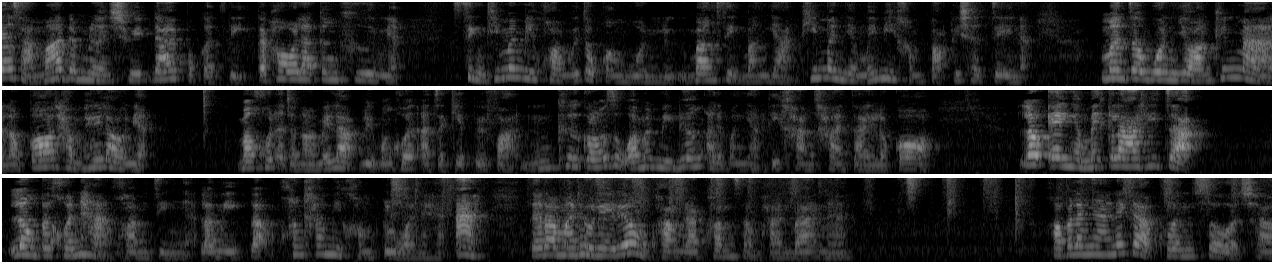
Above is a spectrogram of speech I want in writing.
ยังสามารถดำเนินชีวิตได้ปกติ แต่พอเวลากลางคืนเนี่ยสิ่งที่มันมีความวิตกกังวล หรือบางสิ่งบางอย่างที่มันยังไม่มีคำตอบที่ชัดเจนอะมันจะวนย้อนขึ้นมาแล้วก็ทำให้เราเนี่ยบางคนอาจจะนอนไม่หลับหรือบางคนอาจจะเก็บไปฝัน คือก็รู้สึกว่ามันมีเรื่องอะไรบางอย่างที่ค้างคาใจแล้วก็ เราเองยังไม่กล้าที่จะ ลงไปค้นหาความจริงอะเรามีเราค่อนข้างมีความกลัวนะคะอะแต่เรามาดูในเรื่องของความรักความสัมพันธ์บ้างนะ ขอพลังงานให้กับคนโสดชาว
